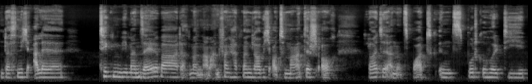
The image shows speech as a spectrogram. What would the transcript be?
und dass nicht alle ticken wie man selber. Dass man am Anfang hat man, glaube ich, automatisch auch Leute ans Board, ins Boot geholt, die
